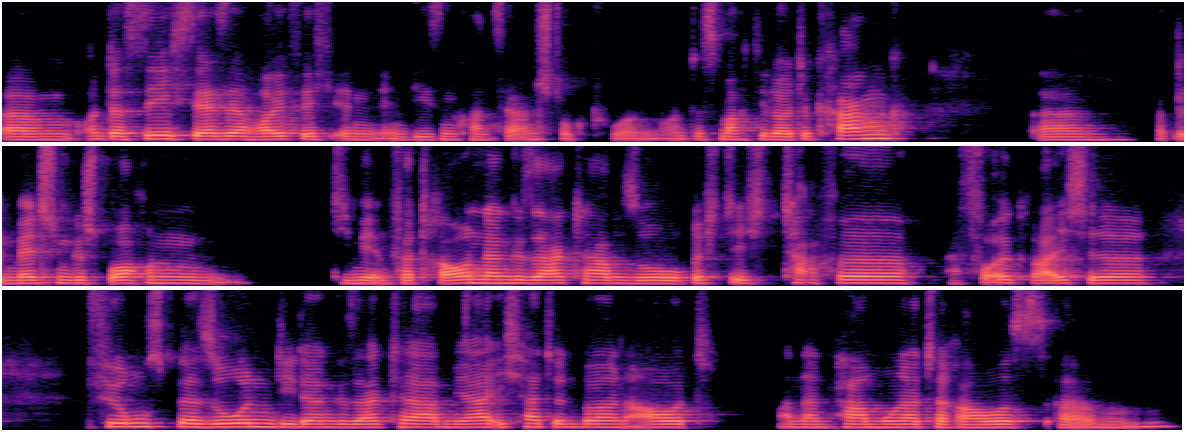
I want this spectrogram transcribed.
Ähm, und das sehe ich sehr, sehr häufig in, in diesen Konzernstrukturen. Und das macht die Leute krank. Ähm, ich habe mit Menschen gesprochen, die mir im Vertrauen dann gesagt haben, so richtig taffe, erfolgreiche Führungspersonen, die dann gesagt haben, ja, ich hatte einen Burnout, waren dann ein paar Monate raus, ähm,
